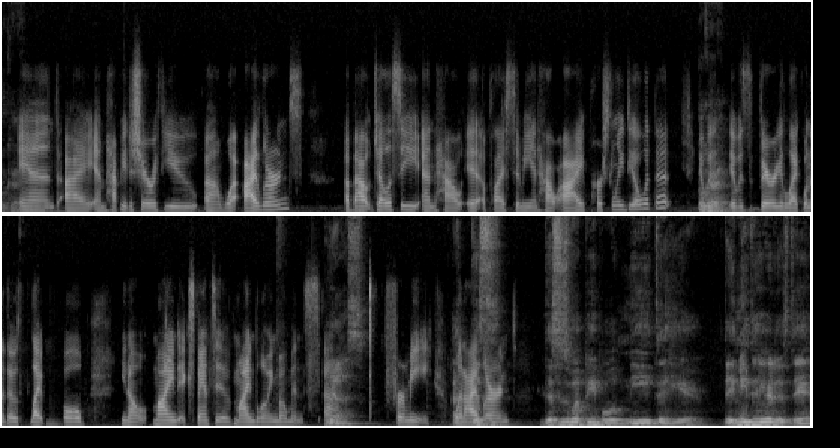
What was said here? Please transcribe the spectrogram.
Okay. and I am happy to share with you uh, what I learned about jealousy and how it applies to me and how I personally deal with it. It was it was very like one of those light bulb, you know, mind expansive, mind blowing moments um, Yes. for me Uh, when I this is learned this is what people need to hear. They need to hear this. They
